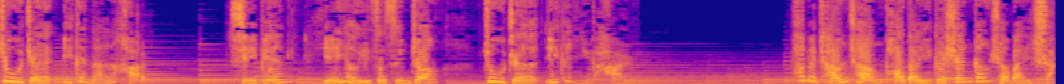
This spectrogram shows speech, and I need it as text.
住着一个男孩；西边也有一座村庄，住着一个女孩。他们常常跑到一个山岗上玩耍。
